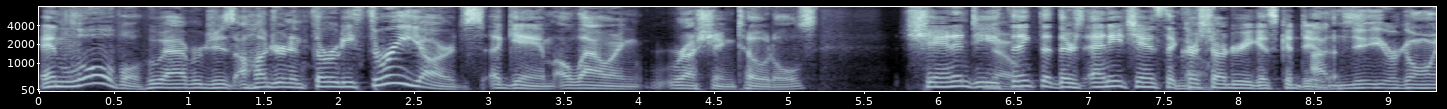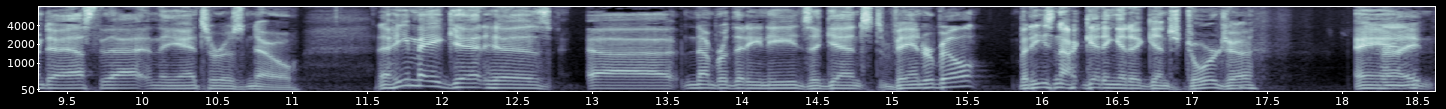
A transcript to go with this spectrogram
and Louisville, who averages 133 yards a game, allowing rushing totals. Shannon, do you No. think that there's any chance that Chris Rodriguez could do I this? I knew you were going to ask that, and the answer is no. Now he may get his uh, number that he needs against Vanderbilt, but he's not getting it against Georgia. And Right.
